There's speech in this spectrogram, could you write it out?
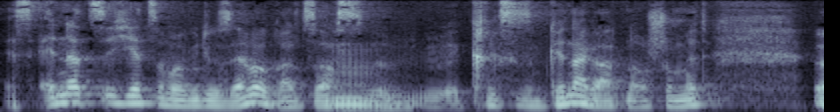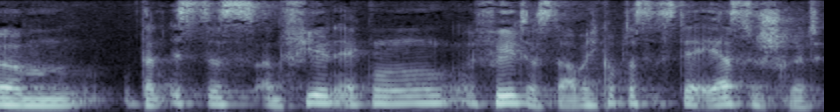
Es ändert sich jetzt, aber wie du selber gerade sagst, äh, kriegst es im Kindergarten auch schon mit, ähm, dann ist es an vielen Ecken, fehlt es da. Aber ich glaube, das ist der erste Schritt.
